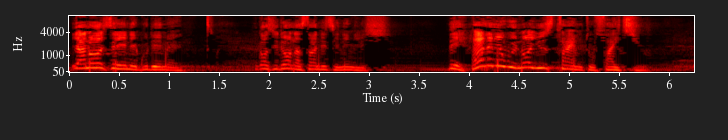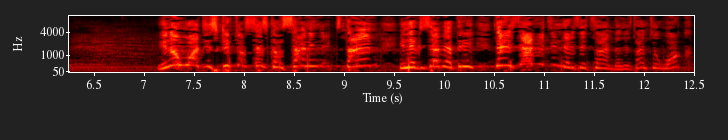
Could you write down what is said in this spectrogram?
you are not saying a good amen. Because you don't understand this in English. The enemy will not use time to fight you. You know what the scripture says concerning time in Exodus 3? There is everything. There is a time. There's a time to walk.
